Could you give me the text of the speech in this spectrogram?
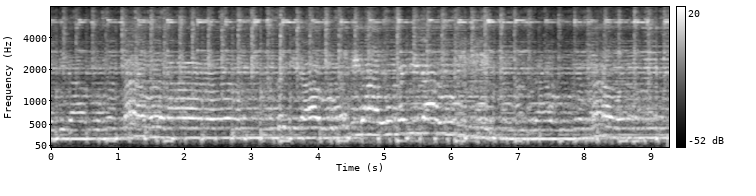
Thank you.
